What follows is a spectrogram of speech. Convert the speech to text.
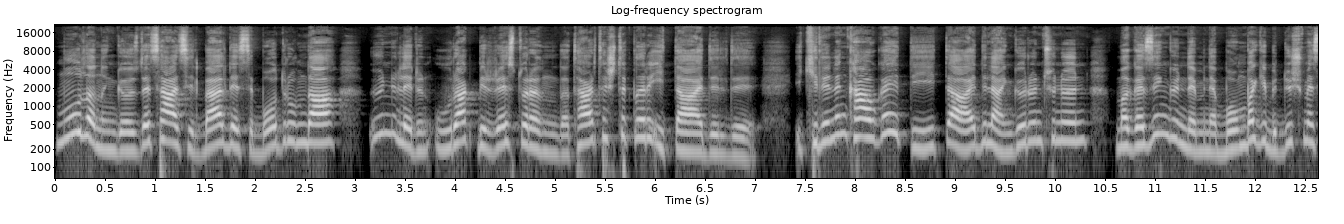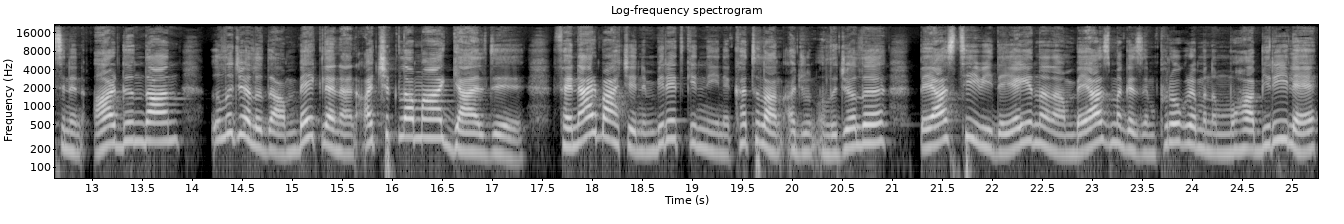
Muğla'nın gözde tatil beldesi Bodrum'da ünlülerin uğrak bir restoranında tartıştıkları iddia edildi. İkilinin kavga ettiği iddia edilen görüntünün magazin gündemine bomba gibi düşmesinin ardından Ilıcalı'dan beklenen açıklama geldi. Fenerbahçe'nin bir etkinliğine katılan Acun Ilıcalı, Beyaz TV'de yayınlanan Beyaz Magazin programının muhabiriyle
